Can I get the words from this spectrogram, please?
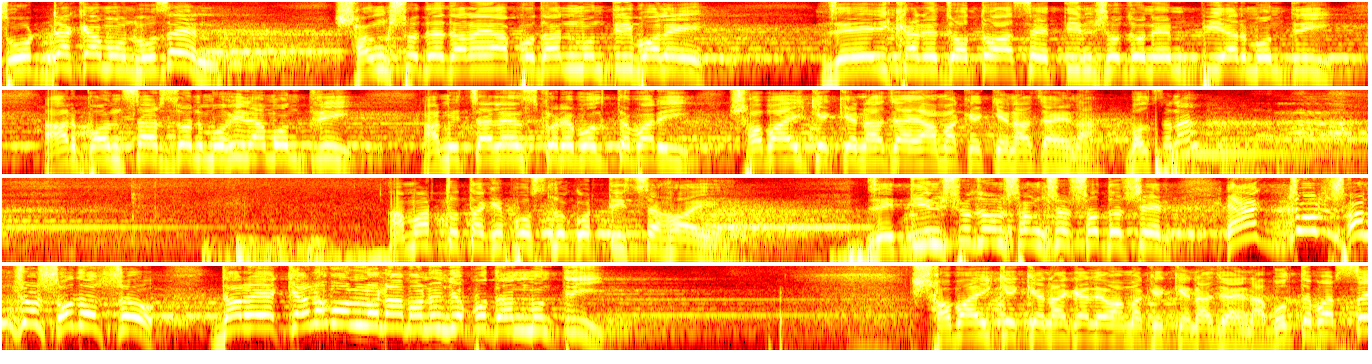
চোরটা কেমন, বোঝেন? সংসদে দাঁড়ায়া প্রধানমন্ত্রী বলে যে এইখানে যত আছে তিনশো জন এমপি আর মন্ত্রী আর পঞ্চাশ জন মহিলা মন্ত্রী, আমি চ্যালেঞ্জ করে বলতে পারি, সবাইকে কেনা যায়, আমাকে কেনা যায় না। বলছে না? আমার তো তাকে প্রশ্ন করতে ইচ্ছা হয় যে তিনশো জন সংসদ সদস্যের একজন সংসদ সদস্য দাঁড়ায় কেন বলল না মাননীয় প্রধানমন্ত্রী? সবাইকে কেনা গেলেও আমাকে কেনা যায় না, বলতে পারছে?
